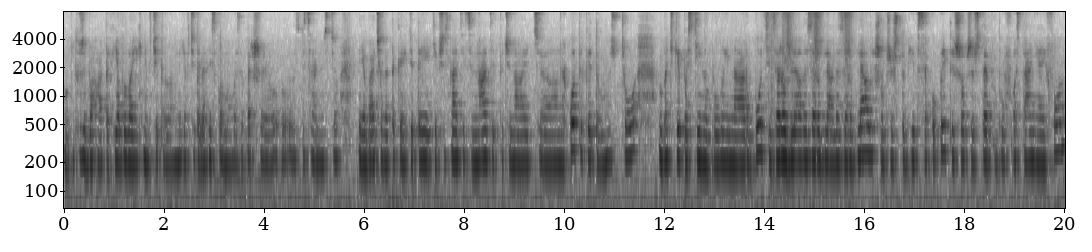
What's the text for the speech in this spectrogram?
дуже багатих. Я була їхнім вчителем, я вчитель англійської мови за першою е, спеціальністю. Я бачила таких дітей, які в 16-17 починають е, наркотики, тому що батьки постійно були на роботі, заробляли, заробляли, заробляли, щоб же ж тобі все купити, щоб же ж тебе був останній айфон.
